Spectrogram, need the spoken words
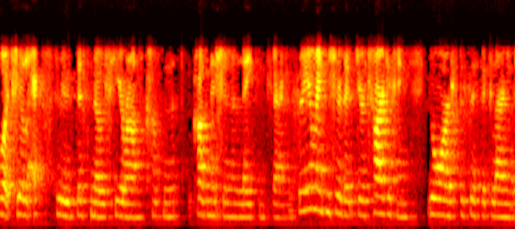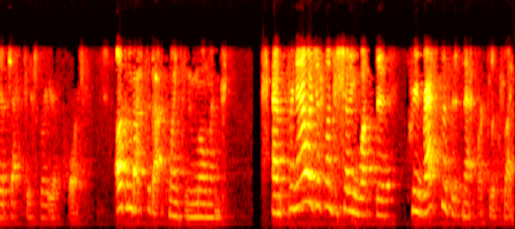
but you'll exclude this note here on cognition and latent learning. So you're making sure that you're targeting your specific learning objectives for your course. I'll come back to that point in a moment. Um, for now, I just want to show you what the prerequisite network looks like.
